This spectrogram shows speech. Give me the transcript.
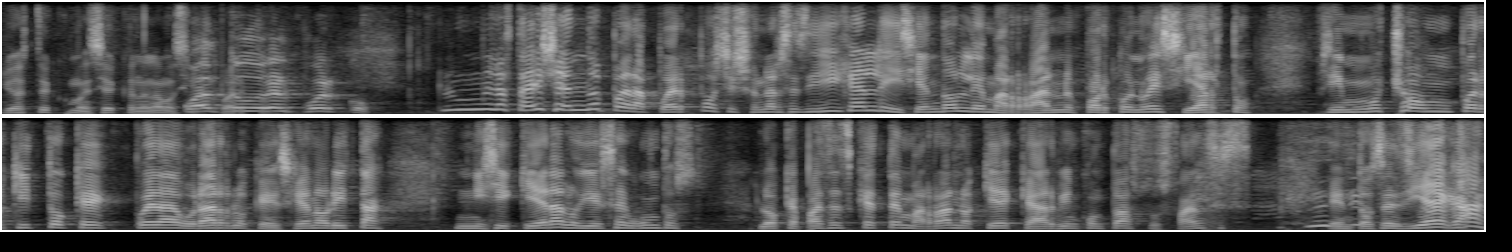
Yo estoy convencido que no le vamos a decir ¿Cuánto puerco. dura el puerco? Mm, Lo está diciendo para poder posicionarse. Dígale diciéndole marrano, puerco, no es cierto. Si mucho un puerquito que pueda durar lo que decían ahorita, ni siquiera los 10 segundos. Lo que pasa es que este marrano quiere quedar bien con todas sus fans. Entonces llega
